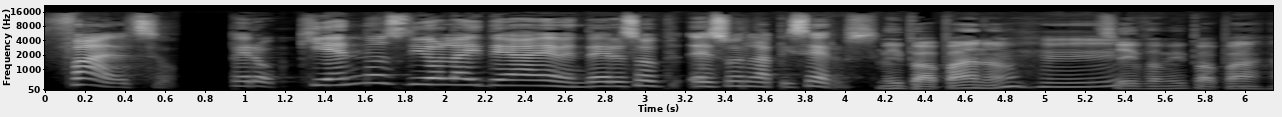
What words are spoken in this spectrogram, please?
falso. Pero, ¿quién nos dio la idea de vender esos, esos lapiceros? Mi papá, ¿no? Sí, fue mi papá.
